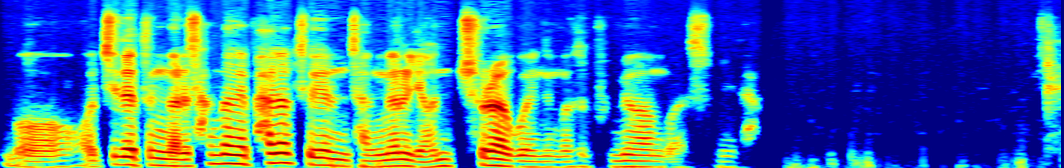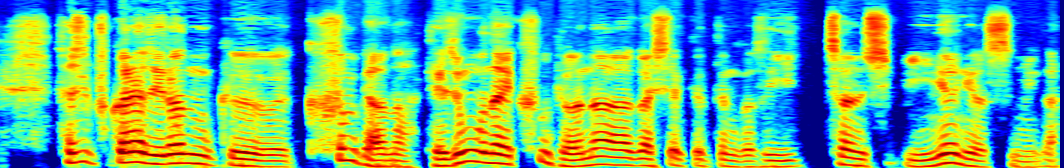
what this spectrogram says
뭐 어찌됐든 간에 상당히 파격적인 장면을 연출하고 있는 것은 분명한 것 같습니다. 사실 북한에서 이런 그 큰 변화, 대중문화의 큰 변화가 시작됐던 것은 2012년이었습니다.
